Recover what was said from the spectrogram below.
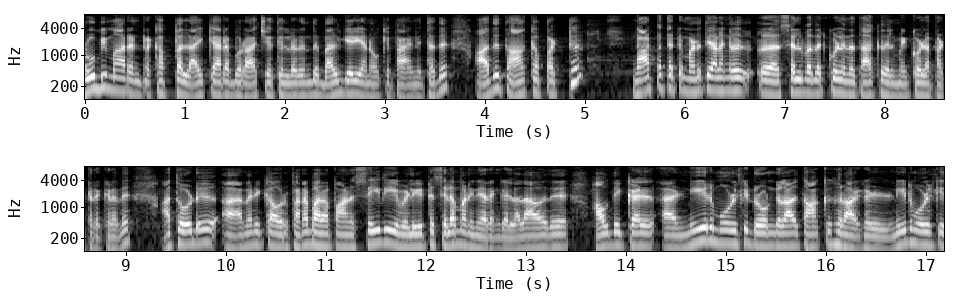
ரூபிமார் என்ற கப்பல் ஐக்கிய அரபு ராஜ்யத்திலிருந்து பல்கேரியா நோக்கி பயணித்தது. அது தாக்கப்பட்டு நாற்பத்தெட்டு மணித்தியாலங்கள் செல்வதற்குள் இந்த தாக்குதல் மேற்கொள்ளப்பட்டிருக்கிறது. அத்தோடு அமெரிக்கா ஒரு பரபரப்பான செய்தியை வெளியிட்டு சில மணி நேரங்கள் அதாவது ஹவுதிகள் நீர்மூழ்கி ட்ரோன்களால் தாக்குகிறார்கள். நீர்மூழ்கி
